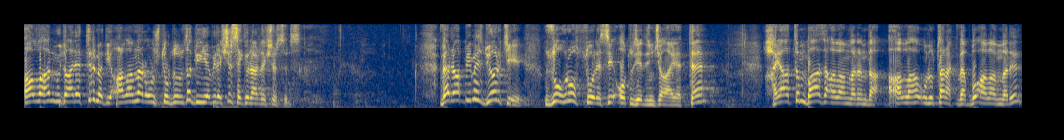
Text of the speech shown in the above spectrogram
Allah'ın müdahale ettirmediği alanlar oluşturduğunuzda dünyevileşir, sekülerleşirsiniz. Ve Rabbimiz diyor ki Zuhruf suresi 37. ayette hayatın bazı alanlarında Allah'ı unutarak ve bu alanları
